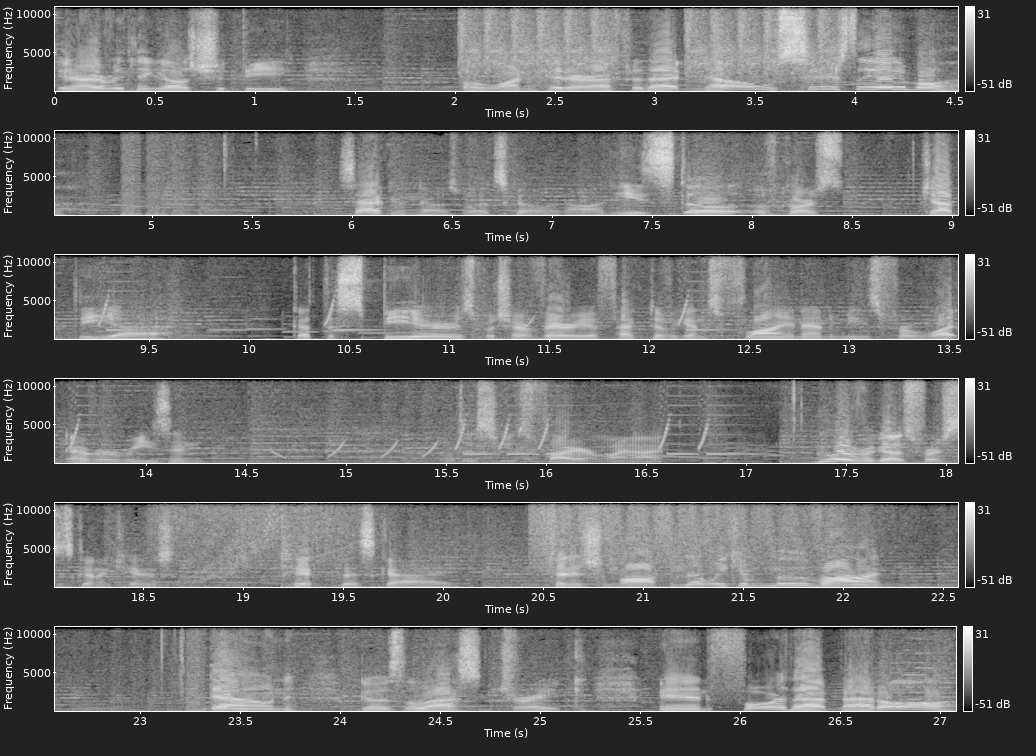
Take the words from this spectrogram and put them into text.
you know, everything else should be a one-hitter after that. No! Seriously, Abel! Sackman knows what's going on. He's still, of course, got the, uh, got the spears, which are very effective against flying enemies for whatever reason. We'll just use fire, why not? Whoever goes first is going to kick this guy, finish him off, and then we can move on. Down goes the last Drake. And for that battle,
